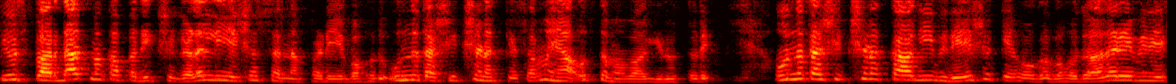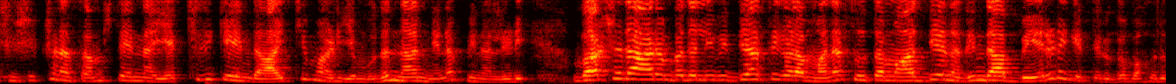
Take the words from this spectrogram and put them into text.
ಇವು ಸ್ಪರ್ಧಾತ್ಮಕ ಪರೀಕ್ಷೆಗಳಲ್ಲಿ ಯಶಸ್ಸನ್ನು ಪಡೆಯಬಹುದು. ಉನ್ನತ ಶಿಕ್ಷಣಕ್ಕೆ ಸಮಯ ಉತ್ತಮವಾಗಿರುತ್ತದೆ. ಉನ್ನತ ಶಿಕ್ಷಣಕ್ಕಾಗಿ ವಿದೇಶಕ್ಕೆ ಹೋಗಬಹುದು. ಆದರೆ ವಿದೇಶಿ ಶಿಕ್ಷಣ ಸಂಸ್ಥೆಯನ್ನ ಎಚ್ಚರಿಕೆಯಿಂದ ಆಯ್ಕೆ ಮಾಡಿ ಎಂಬುದನ್ನ ನೆನಪಿನಲ್ಲಿಡಿ. ವರ್ಷದ ಆರಂಭದಲ್ಲಿ ವಿದ್ಯಾರ್ಥಿಗಳ ಮನಸ್ಸು ಅಧ್ಯಯನದಿಂದ ಬೇರೆಡೆಗೆ ತಿರುಗಬಹುದು.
